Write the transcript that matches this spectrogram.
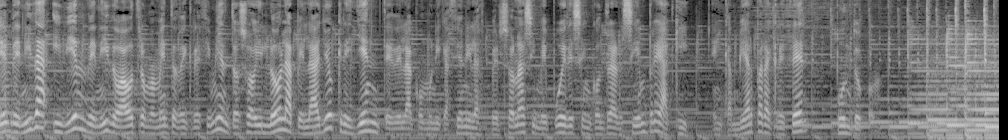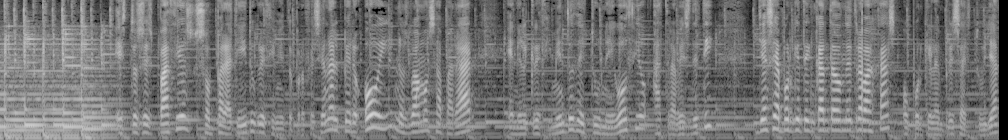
Bienvenida y bienvenido a otro momento de crecimiento. Soy Lola Pelayo, creyente de la comunicación y las personas y me puedes encontrar siempre aquí, en cambiarparacrecer.com. Estos espacios son para ti y tu crecimiento profesional, pero hoy nos vamos a parar en el crecimiento de tu negocio a través de ti, ya sea porque te encanta donde trabajas o porque la empresa es tuya,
